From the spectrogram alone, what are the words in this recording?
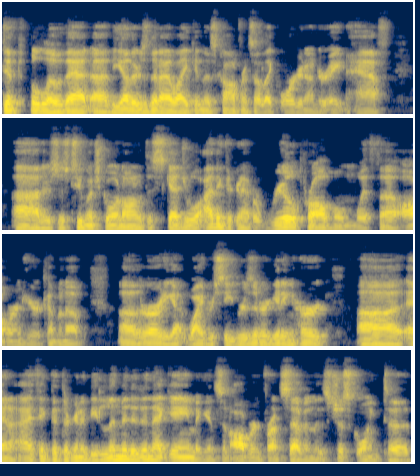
dipped below that. Uh, the others that I like in this conference, I like Oregon under eight and a half. Uh, there's just too much going on with the schedule. I think they're going to have a real problem with uh, Auburn here coming up. Uh, they're already got wide receivers that are getting hurt. Uh, and I think that they're going to be limited in that game against an Auburn front seven that's just going to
